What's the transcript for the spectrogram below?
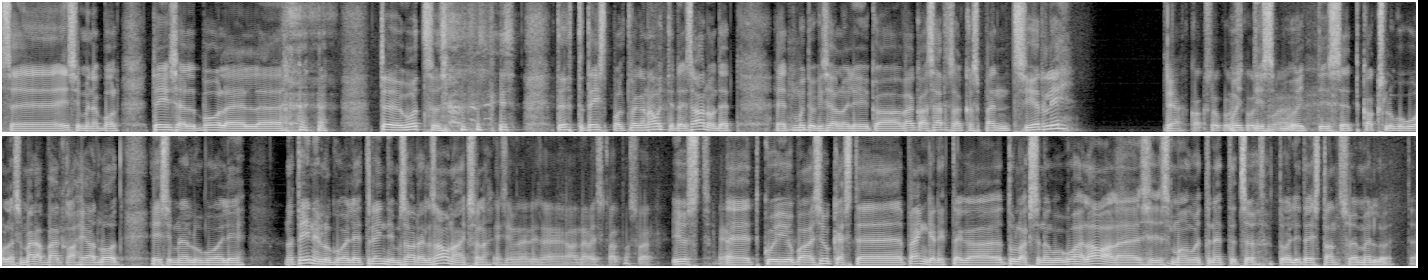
see esimene pool, teisel poolel töö kutsus õhtu teist poolt väga nautida ei saanud, et et muidugi seal oli ka väga särtsakas bänd Sirli, jah, kaks lugu võttis, võttis, et kaks lugu kuulasime ära, väga head lood, esimene lugu oli no teine lugu oli, et rendime saarele sauna, eks ole. esimene oli see Anne Veski atmosfäär. just, et kui juba niisuguste bängeritega tullakse nagu kohe lavale, siis ma kujutan ette, et see õhtu oli täis tantsu ja möllu, et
